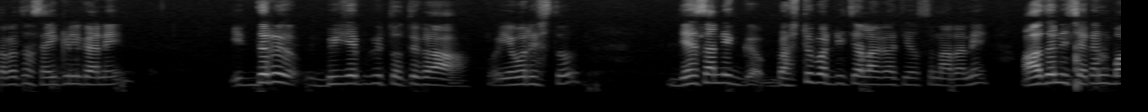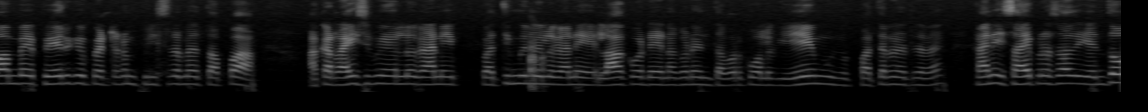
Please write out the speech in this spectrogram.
తర్వాత సైకిల్ కానీ ఇద్దరు బీజేపీకి తొత్తుగా వివరిస్తూ దేశాన్ని భ్రష్టు పట్టించేలాగా చేస్తున్నారని ఆధునిక సెకండ్ బాంబే పేరుకి పెట్టడం పిలిచడమే తప్ప అక్కడ రైస్ మిల్లు కానీ పత్తి మిల్లులు కానీ లాకౌట్ అయినా కూడా ఇంతవరకు వాళ్ళకి ఏం పత్రం కానీ సాయి ప్రసాద్ ఎంతో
